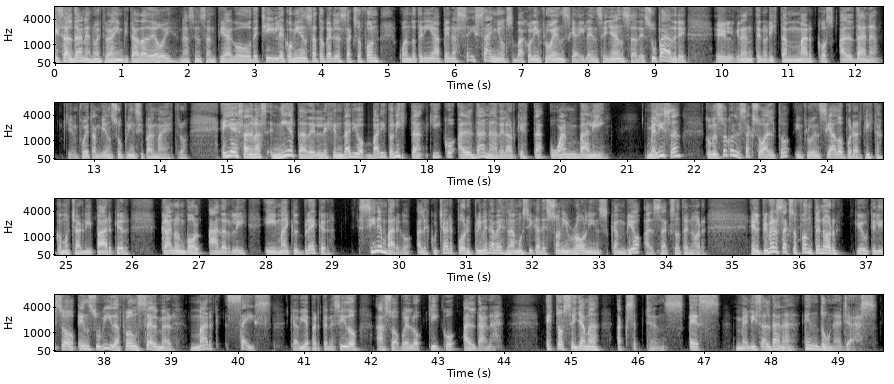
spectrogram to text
Melissa Aldana es nuestra invitada de hoy. Nace en Santiago de Chile, comienza a tocar el saxofón cuando tenía apenas seis años bajo la influencia y la enseñanza de su padre, el gran tenorista Marcos Aldana quien fue también su principal maestro. Ella es además nieta del legendario baritonista Kiko Aldana de la orquesta One Bali. Melissa comenzó con el saxo alto, influenciado por artistas como Charlie Parker, Cannonball Adderley y Michael Brecker. Sin embargo, al escuchar por primera vez la música de Sonny Rollins, cambió al saxo tenor. El primer saxofón tenor que utilizó en su vida fue un Selmer Mark VI, que había pertenecido a su abuelo Kiko Aldana. Esto se llama Acceptance. Es Melissa Aldana en Duna Jazz.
